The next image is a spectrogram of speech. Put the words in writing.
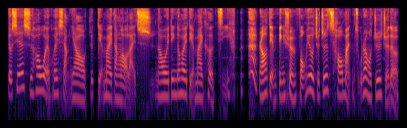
有些时候我也会想要就点麦当劳来吃，那我一定都会点麦克鸡，然后点冰旋风，因为我觉得这是超满足，让我就是觉得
